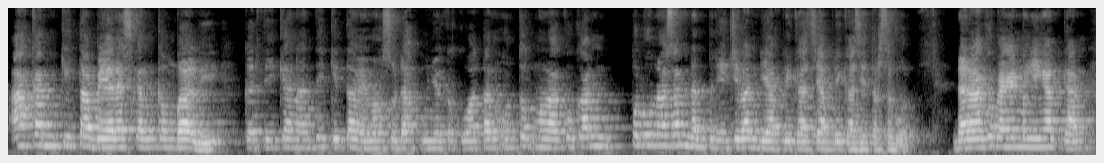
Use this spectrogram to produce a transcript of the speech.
akan kita bereskan kembali ketika nanti kita memang sudah punya kekuatan untuk melakukan pelunasan dan penyicilan di aplikasi-aplikasi tersebut. Dan aku pengen mengingatkan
